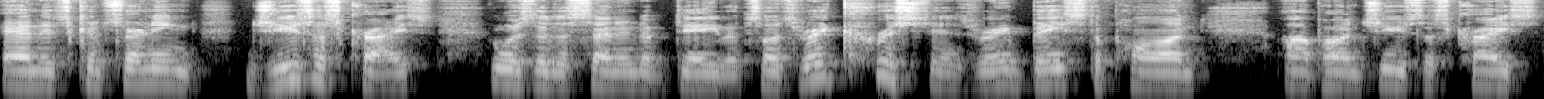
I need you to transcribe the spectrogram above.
and it's concerning Jesus Christ, who was a descendant of David. So it's very Christian. It's very based upon upon Jesus Christ.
